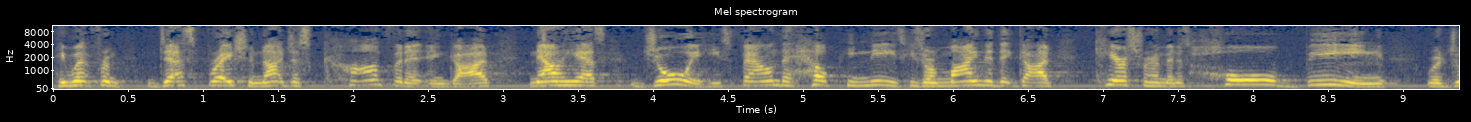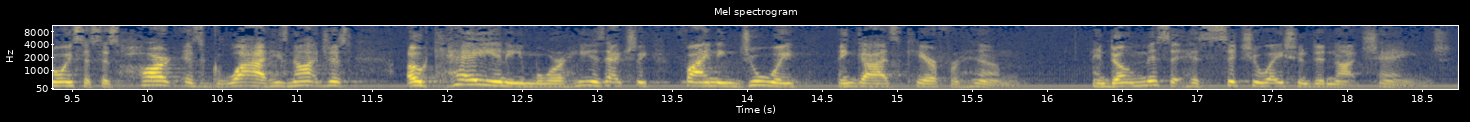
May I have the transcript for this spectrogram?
He went from desperation, not just confident in God, now he has joy. He's found the help he needs. He's reminded that God cares for him, and his whole being rejoices. His heart is glad. He's not just okay anymore, he is actually finding joy in God's care for him. And don't miss it, his situation did not change.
